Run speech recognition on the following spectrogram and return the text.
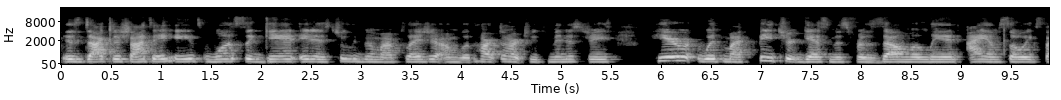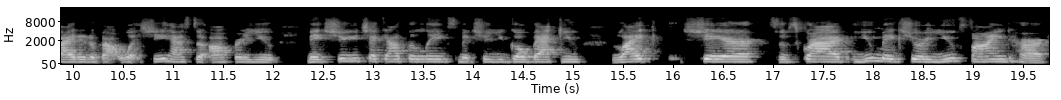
it's Dr. Shante Haynes. Once again, it has truly been my pleasure. I'm with Heart to Heart Truth Ministries here with my featured guest, Ms. Frizelma Lynn. I am so excited about what she has to offer you. Make sure you check out the links. Make sure you go back, you like, share, subscribe. You make sure you find her,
